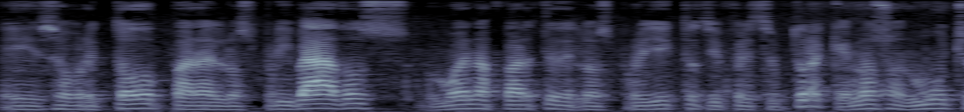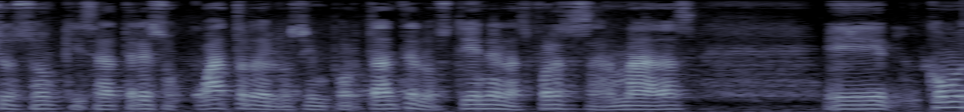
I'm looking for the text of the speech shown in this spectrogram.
eh, sobre todo para los privados. Buena parte de los proyectos de infraestructura, que no son muchos, son quizá tres o cuatro de los importantes, los tienen las Fuerzas Armadas. Eh, ¿cómo,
